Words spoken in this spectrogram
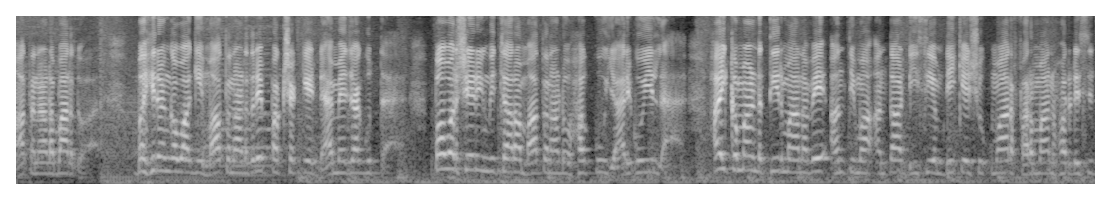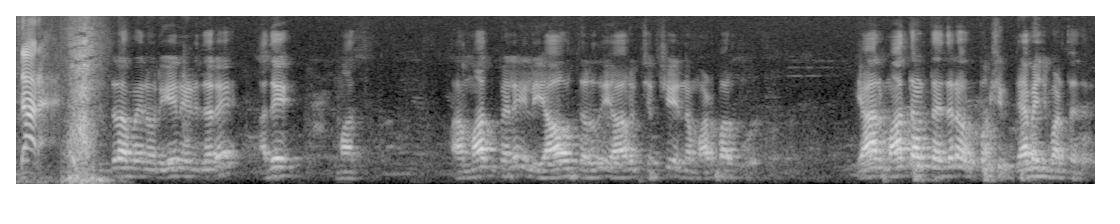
ಮಾತನಾಡಬಾರದು. ಬಹಿರಂಗವಾಗಿ ಮಾತನಾಡಿದ್ರೆ ಪಕ್ಷಕ್ಕೆ ಡ್ಯಾಮೇಜ್ ಆಗುತ್ತೆ. ಪವರ್ ಶೇರಿಂಗ್ ವಿಚಾರ ಮಾತನಾಡುವ ಹಕ್ಕು ಯಾರಿಗೂ ಇಲ್ಲ. ಹೈಕಮಾಂಡ್ ತೀರ್ಮಾನವೇ ಅಂತಿಮ ಅಂತ ಡಿಸಿಎಂ ಡಿಕೆ ಶಿವಕುಮಾರ್ ಫರ್ಮಾನ್ ಹೊರಡಿಸಿದ್ದಾರೆ. ಸಿದ್ದರಾಮಯ್ಯನವರು ಏನು ಹೇಳಿದ್ದಾರೆ? ಅದೇ ಮಾತು. ಆ ಮಾತು ಮೇಲೆ ಇಲ್ಲಿ ಯಾವ ಥರದ್ದು ಯಾರು ಚರ್ಚೆಯನ್ನು ಮಾಡಬಾರ್ದು ಯಾರು ಮಾತಾಡ್ತಾ ಇದ್ದಾರೆ, ಅವ್ರ ಪಕ್ಷಕ್ಕೆ ಡ್ಯಾಮೇಜ್ ಮಾಡ್ತಾ ಇದ್ದಾರೆ.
